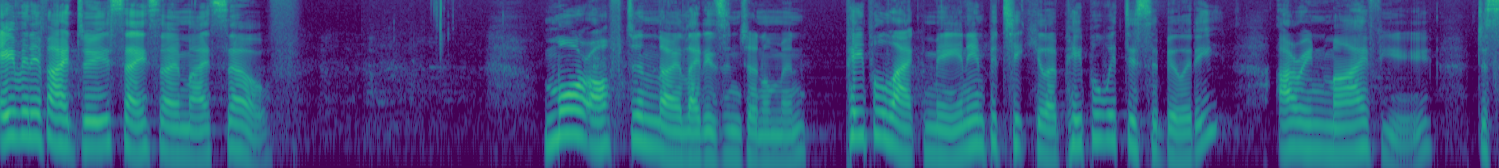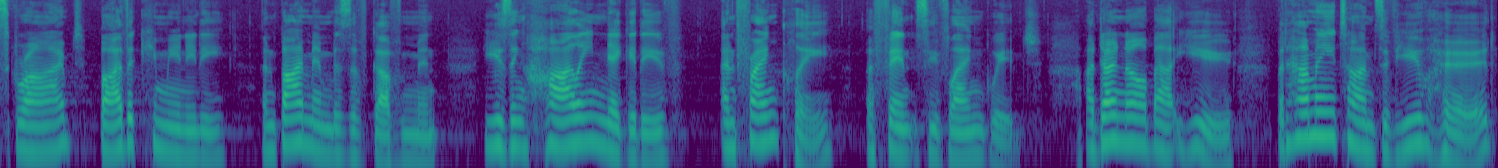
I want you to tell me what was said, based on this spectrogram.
Even if I do say so myself. More often, though, ladies and gentlemen, people like me, and in particular people with disability, are, in my view, described by the community and by members of government using highly negative and frankly offensive language. I don't know about you, but how many times have you heard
